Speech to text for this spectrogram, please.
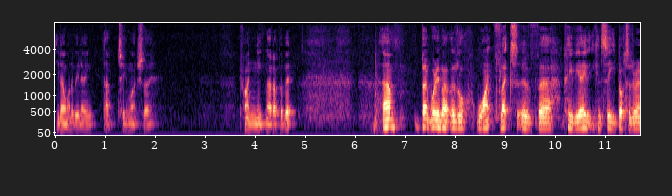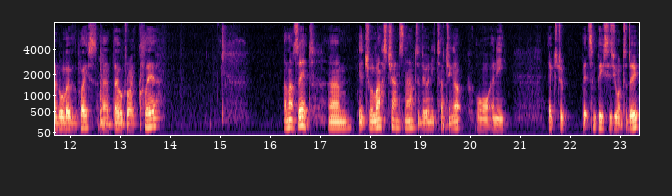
You don't want to be doing that too much though. Try and neaten that up a bit. Um, don't worry about the little white flecks of uh, PVA that you can see dotted around all over the place. Uh, they'll dry clear. And that's it. Um, it's your last chance now to do any touching up or any extra bits and pieces you want to do.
